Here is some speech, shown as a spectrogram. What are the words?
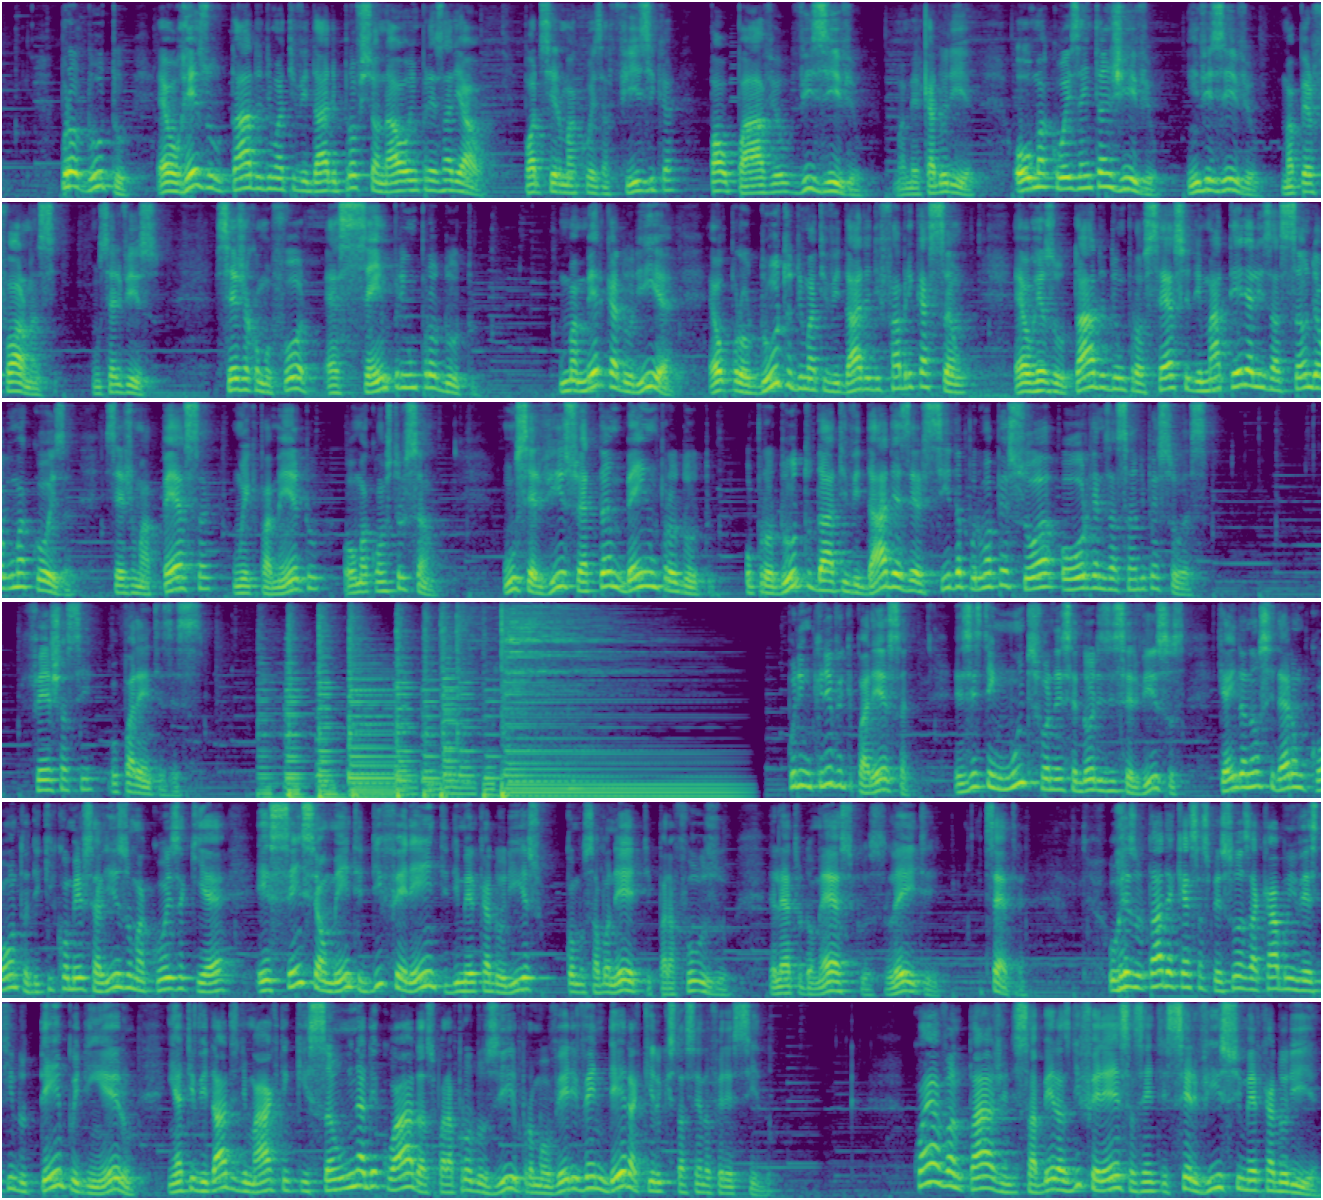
Produto é o resultado de uma atividade profissional ou empresarial. Pode ser uma coisa física, palpável, visível, uma mercadoria, ou uma coisa intangível, invisível, uma performance, um serviço. Seja como for, é sempre um produto. Uma mercadoria é o produto de uma atividade de fabricação, é o resultado de um processo de materialização de alguma coisa, seja uma peça, um equipamento ou uma construção. Um serviço é também um produto, o produto da atividade exercida por uma pessoa ou organização de pessoas. Fecha-se o parênteses. Por incrível que pareça, existem muitos fornecedores de serviços que ainda não se deram conta de que comercializam uma coisa que é essencialmente diferente de mercadorias como sabonete, parafuso, eletrodomésticos, leite, etc. O resultado é que essas pessoas acabam investindo tempo e dinheiro em atividades de marketing que são inadequadas para produzir, promover e vender aquilo que está sendo oferecido. Qual é a vantagem de saber as diferenças entre serviço e mercadoria?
